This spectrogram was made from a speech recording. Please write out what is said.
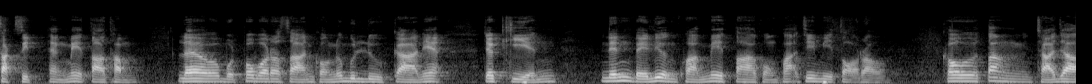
ศักดิ์สิทธิ์แห่งเมตตาธรรม แล้วบทพระวรสารของนบุญลูกาเนี่ยจะเขียนเน้นไปเรื่องความเมตตาของพระที่มีต่อเรา เขาตั้งฉายา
